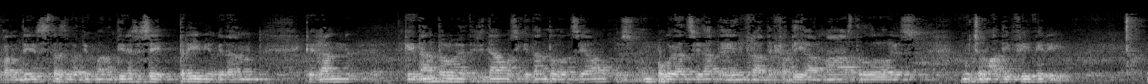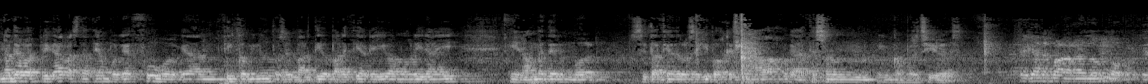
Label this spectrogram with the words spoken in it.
cuando tienes esta situación, cuando tienes ese premio que dan, que dan, que tanto lo necesitamos y que tanto lo deseamos, pues un poco de ansiedad te entra, te fatiga más, todo lo es mucho más difícil y no te voy a explicar la situación porque es fútbol, quedan cinco minutos, el partido parecía que iba a morir ahí y nos meten un gol. Situación de los equipos que están abajo que a veces son incomprensibles. ¿Qué haces para ganar el domingo? Porque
